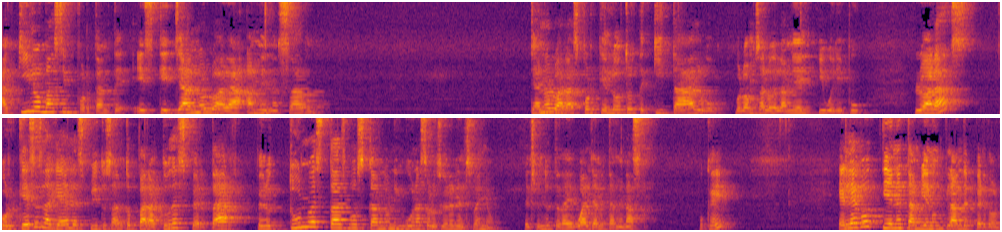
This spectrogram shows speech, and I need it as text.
Aquí lo más importante es que ya no lo hará amenazado. Ya no lo harás porque el otro te quita algo. Volvamos a lo de la miel y Winnie. Lo harás porque esa es la guía del Espíritu Santo para tu despertar. Pero tú no estás buscando ninguna solución en el sueño. El sueño te da igual, ya no te amenaza. ¿Ok? El ego tiene también un plan de perdón.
